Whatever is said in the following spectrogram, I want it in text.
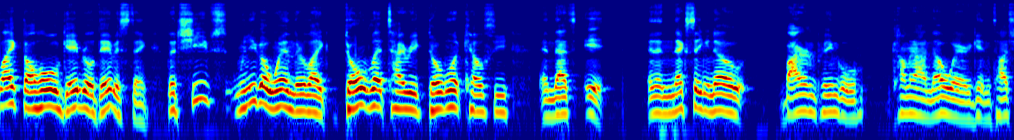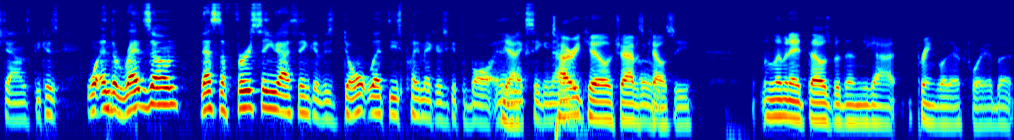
like the whole Gabriel Davis thing, the Chiefs, when you go in, they're like, don't let Tyreek, don't let Kelce, and that's it. And then next thing you know, Byron Pringle coming out of nowhere getting touchdowns because well in the red zone, that's the first thing you gotta think of is don't let these playmakers get the ball. And yeah, then next thing you know, Tyreek Kill, Travis boom. Kelce. Eliminate those, but then you got Pringle there for you. But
